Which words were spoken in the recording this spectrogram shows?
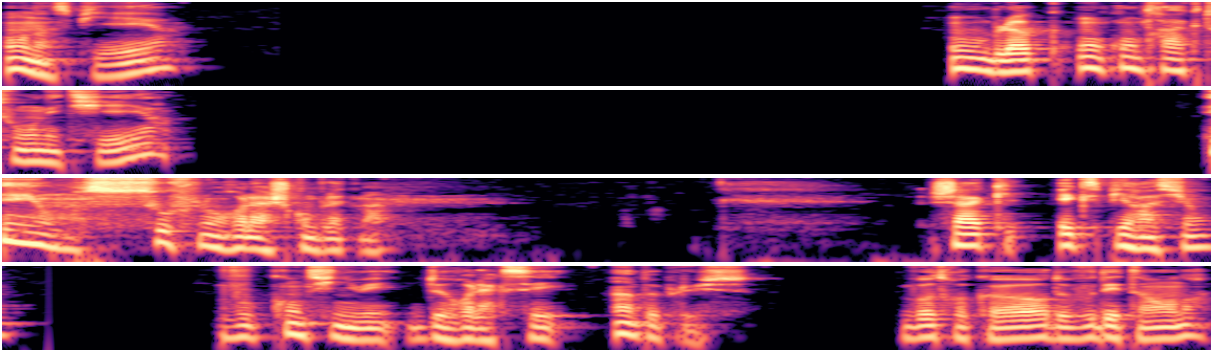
on inspire. On bloque, on contracte ou on étire. Et on souffle, on relâche complètement. Chaque expiration, vous continuez de relaxer un peu plus votre corps, de vous détendre,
